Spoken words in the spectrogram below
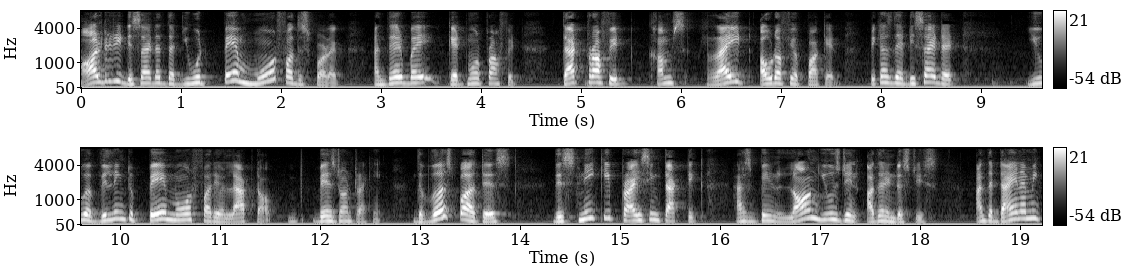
already decided that you would pay more for this product and thereby get more profit. That profit comes right out of your pocket because they decided you were willing to pay more for your laptop based on tracking. The worst part is this sneaky pricing tactic has been long used in other industries and the dynamic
